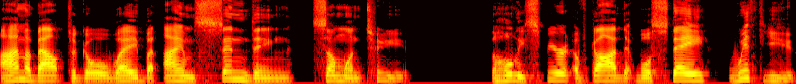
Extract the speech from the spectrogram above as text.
I'm about to go away, but I am sending someone to you the Holy Spirit of God that will stay with you.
